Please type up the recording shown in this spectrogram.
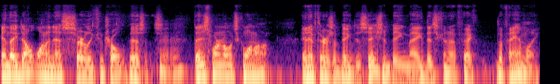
and they don't want to necessarily control the business. Mm-hmm. They just want to know what's going on. And if there's a big decision being made that's going to affect the family,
